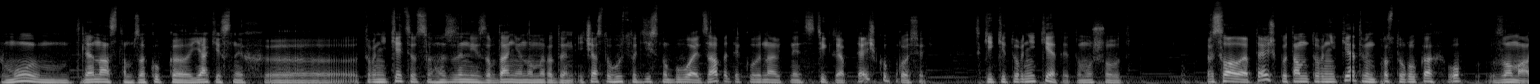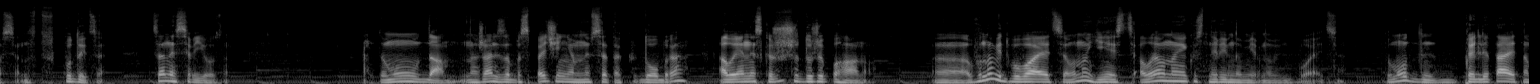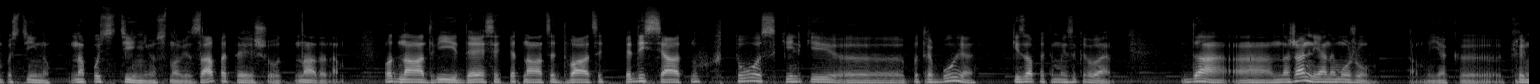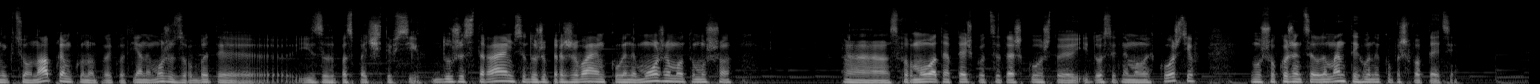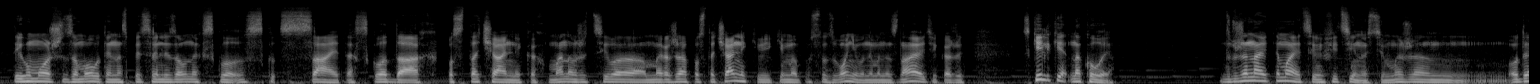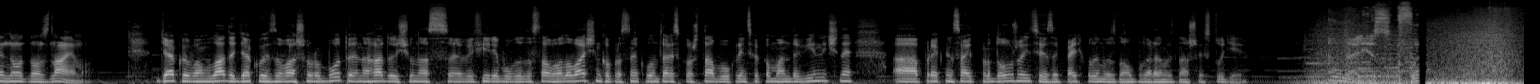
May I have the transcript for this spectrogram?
Тому для нас там закупка якісних е, турнікетів це завдання номер один. І часто густо дійсно бувають запити, коли навіть не стільки аптечку просять, скільки турнікети. Тому що от прислали аптечку, там турнікет, він просто в руках оп, зламався. Ну, Куди це? Це несерйозно. Тому, да, на жаль, забезпеченням не все так добре, але я не скажу, що дуже погано. Е, воно відбувається, воно є, але воно якось нерівномірно відбувається. Тому прилітають на постійну, на постійній основі запити, що от надо нам одна, дві, 10, 15, 20, 50, ну хто скільки е, потребує, такі запити ми і закриваємо. Да, на жаль, я не можу, там, як е, керівник цього напрямку, наприклад, я не можу зробити е, і забезпечити всіх. Дуже стараємося, дуже переживаємо, коли не можемо, тому що е, сформувати аптечку це теж коштує і досить немалих коштів, тому що кожен цей елемент ти його не купиш в аптеці. Ти його можеш замовити на спеціалізованих скла- ск- сайтах, складах, постачальниках. У мене вже ціла мережа постачальників, яким я просто дзвоню, вони мене знають і кажуть, скільки на коли. Вже навіть немає цієї офіційності. Ми вже один одного знаємо. Дякую вам, Влада. Дякую за вашу роботу. Я нагадую, що у нас в ефірі був Владислав Головащенко, представник волонтерського штабу Українська команда Вінниччини. А проектний сайт продовжується. І за 5 хвилин ми знову повернемось до нашої студії. Аналіз фа-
